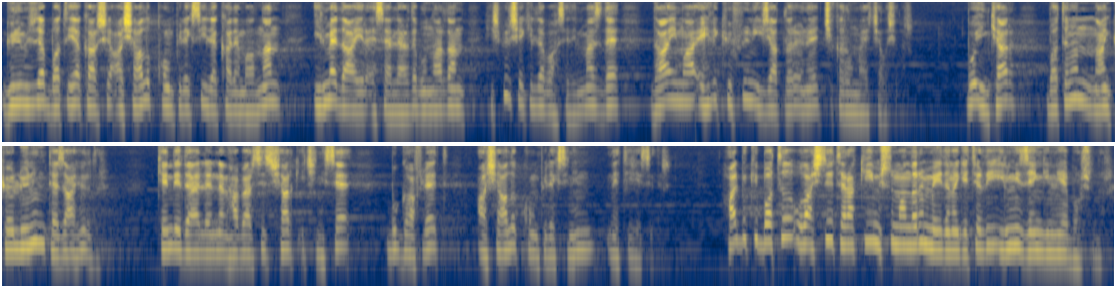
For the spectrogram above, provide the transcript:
günümüzde batıya karşı aşağılık kompleksiyle kalem alınan ilme dair eserlerde bunlardan hiçbir şekilde bahsedilmez de daima ehli küfrün icatları öne çıkarılmaya çalışılır. Bu inkar batının nankörlüğünün tezahürdür. Kendi değerlerinden habersiz şark için ise bu gaflet aşağılık kompleksinin neticesidir. Halbuki Batı ulaştığı terakkiyi Müslümanların meydana getirdiği ilmi zenginliğe borçludur.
